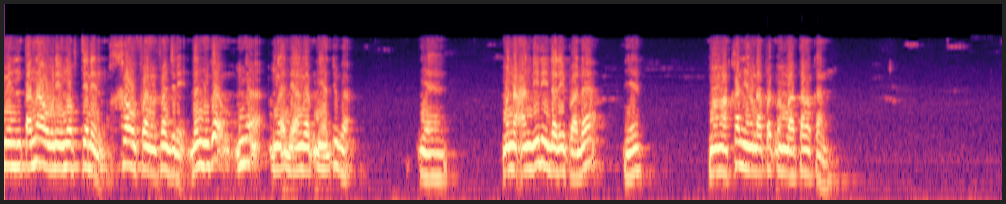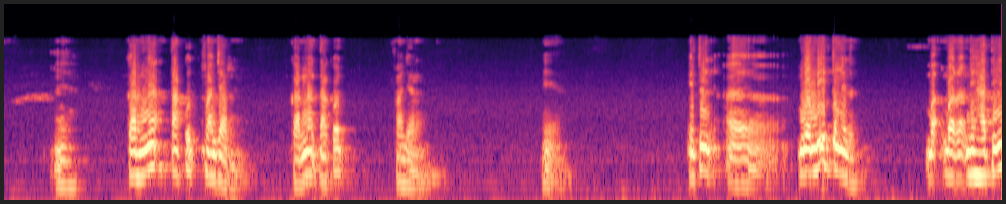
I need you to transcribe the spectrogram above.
min tanawuli muftirin khawfal fajri dan juga enggak enggak dianggap niat juga. Ya. Menahan diri daripada ya memakan yang dapat membatalkan ya. karena takut fajar karena takut fajar ya itu uh, belum dihitung itu di hatinya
